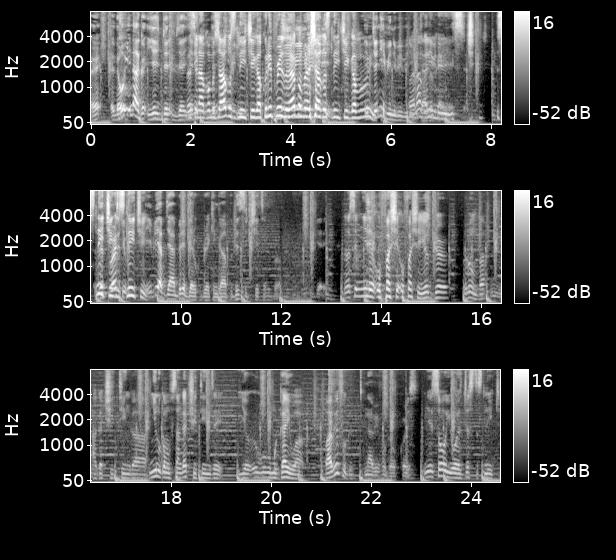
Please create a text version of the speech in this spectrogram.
Eh? Iyo ibyo ibyo mbese ntabwo mushaka gusnicinga kuri prison ariko murashaka gusnicinga mu ibyo bindi. ni ibintu bibiri ntabwo ari ibintu bibiri. Snitching snitching. Ibiriya bya mbere byari ku breaking up. This is cheating bro. Nose nyine ufashe ufashe iyo girl urumva agacitinga. Nyine ukamusanga yacitinze umugayi wawe. Wabivuga? Nabivuga of course. So you was just a snitch.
